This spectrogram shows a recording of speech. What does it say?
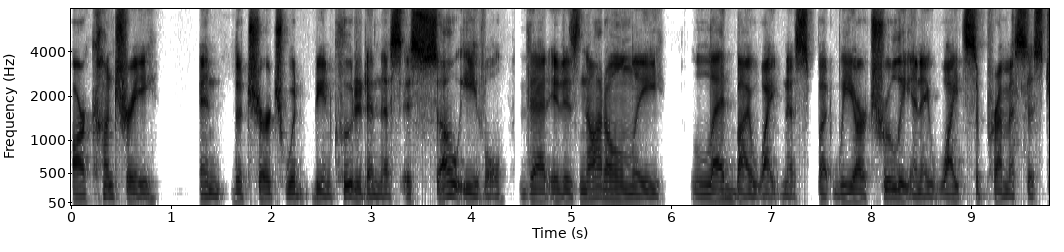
our country and the church would be included in this is so evil that it is not only led by whiteness, but we are truly in a white supremacist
